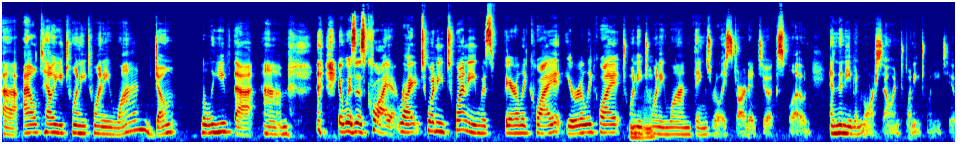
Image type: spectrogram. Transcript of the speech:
Uh, I'll tell you, 2021, don't believe that um, it was as quiet, right? 2020 was fairly quiet, eerily quiet. 2021, things really started to explode. And then even more so in 2022.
